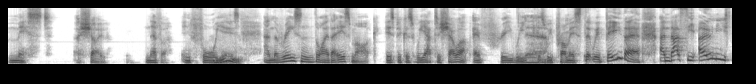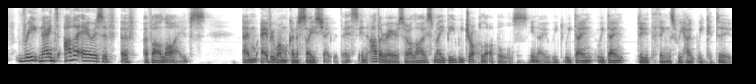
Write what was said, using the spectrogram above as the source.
missed a show. Never in four mm. years. And the reason why that is, Mark, is because we had to show up every week because yeah. we promised that we'd be there. And that's the only re- now in other areas of, of, of our lives, and everyone can associate with this in other areas of our lives, maybe we drop a lot of balls. You know, we, we don't, we don't do the things we hope we could do.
